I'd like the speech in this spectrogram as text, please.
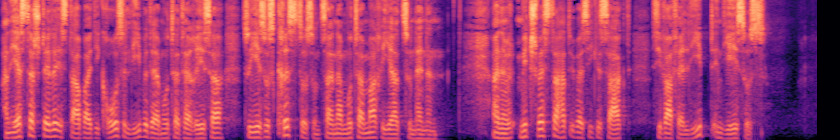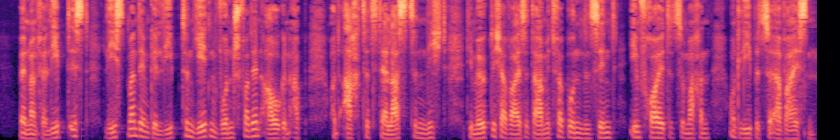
An erster Stelle ist dabei die große Liebe der Mutter Teresa zu Jesus Christus und seiner Mutter Maria zu nennen. Eine Mitschwester hat über sie gesagt, sie war verliebt in Jesus. Wenn man verliebt ist, liest man dem Geliebten jeden Wunsch von den Augen ab und achtet der Lasten nicht, die möglicherweise damit verbunden sind, ihm Freude zu machen und Liebe zu erweisen.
